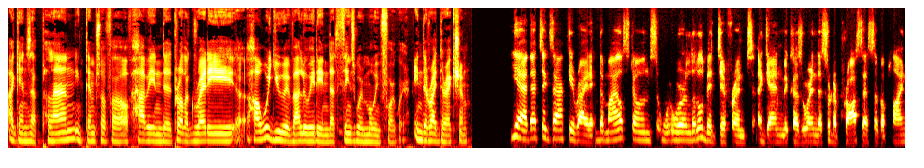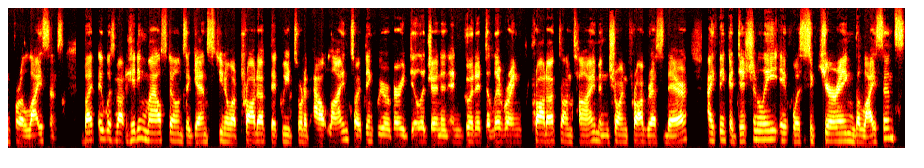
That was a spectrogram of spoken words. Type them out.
against a plan in terms of, uh, of having the product ready? Uh, how were you evaluating that things were moving forward in the right direction? Yeah, that's exactly right. The milestones were a little bit different again because we're in the sort of process of applying for a license. But it was about hitting milestones against, you know, a product that we'd sort of outlined. So I think we were very diligent and, and good at delivering product on time and showing progress there. I think additionally it was securing the license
